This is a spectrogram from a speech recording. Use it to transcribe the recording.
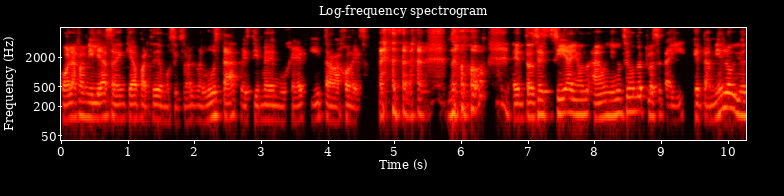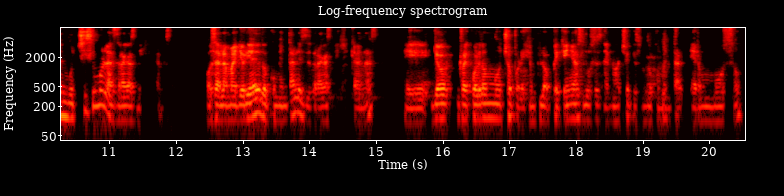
hola familia, saben que aparte de homosexual me gusta vestirme de mujer y trabajo de eso. ¿No? Entonces sí hay un, hay un segundo closet ahí que también lo viven muchísimo las dragas mexicanas. O sea, la mayoría de documentales de dragas mexicanas eh, yo recuerdo mucho, por ejemplo, Pequeñas Luces de Noche, que es un documental hermoso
